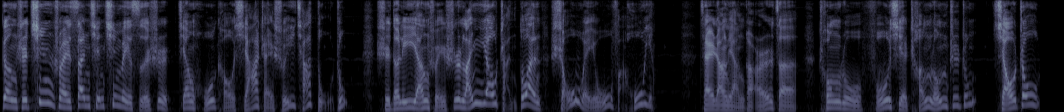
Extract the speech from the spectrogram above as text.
更是亲率三千亲卫死士，将湖口狭窄水卡堵住。使得黎阳水师拦腰斩断，首尾无法呼应。再让两个儿子冲入浮蟹成龙之中，小舟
